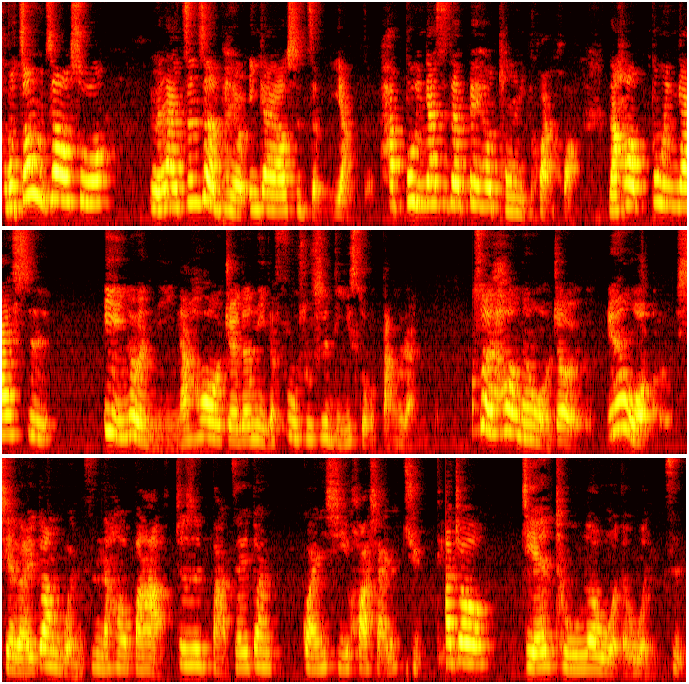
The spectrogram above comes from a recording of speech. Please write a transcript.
我终于知道说，原来真正的朋友应该要是怎么样的。他不应该是在背后捅你坏话，然后不应该是议论你，然后觉得你的付出是理所当然的。最后呢，我就因为我写了一段文字，然后把就是把这一段关系画下一个句点，他就。截图了我的文字，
